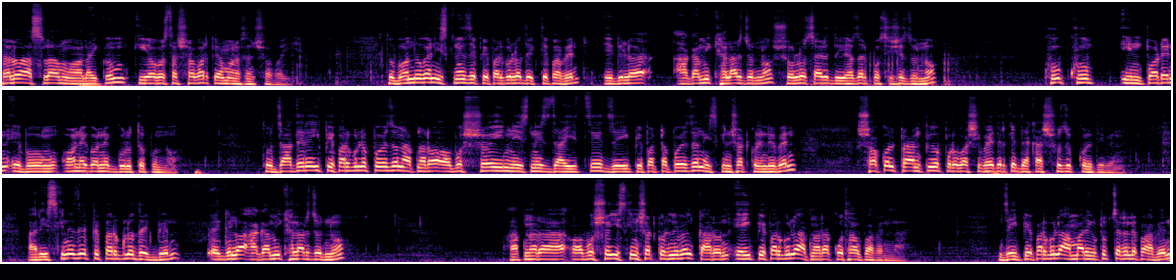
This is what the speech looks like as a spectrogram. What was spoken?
Hello, আসসালামু আলাইকুম। কী অবস্থা সবার? কেমন আছেন সবাই? তো বন্ধুগান স্ক্রিনে যে পেপারগুলো দেখতে পাবেন, এগুলো আগামী খেলার জন্য ষোলো চার দুই হাজার পঁচিশের জন্য খুব খুব ইম্পর্টেন্ট এবং অনেক অনেক গুরুত্বপূর্ণ। তো যাদের এই পেপারগুলো প্রয়োজন, আপনারা অবশ্যই নিজ নিজ দায়িত্বে যেই পেপারটা প্রয়োজন, স্ক্রিনশট করে নেবেন। সকল প্রাণপ্রিয় প্রবাসী ভাইদেরকে দেখার সুযোগ করে দেবেন। আর স্ক্রিনে যে পেপারগুলো দেখবেন, এগুলো আগামী খেলার জন্য আপনারা অবশ্যই স্ক্রিনশট করে নেবেন, কারণ এই পেপারগুলো আপনারা কোথাও পাবেন না। যেই পেপারগুলো আমার ইউটিউব চ্যানেলে পাবেন,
